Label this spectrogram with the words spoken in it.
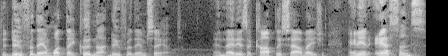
to do for them what they could not do for themselves. And that is accomplish salvation. And in essence,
